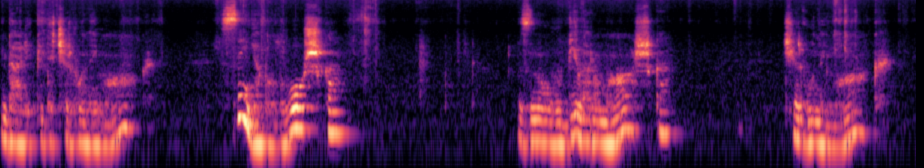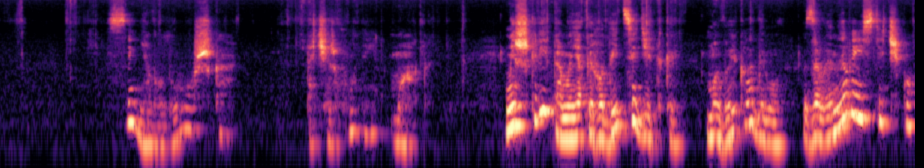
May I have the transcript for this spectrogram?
Далі піде червоний мак, синя волошка, знову біла ромашка, червоний мак, синя волошка та червоний мак. Між квітами, як і годиться, дітки, ми викладемо зелене листячко.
